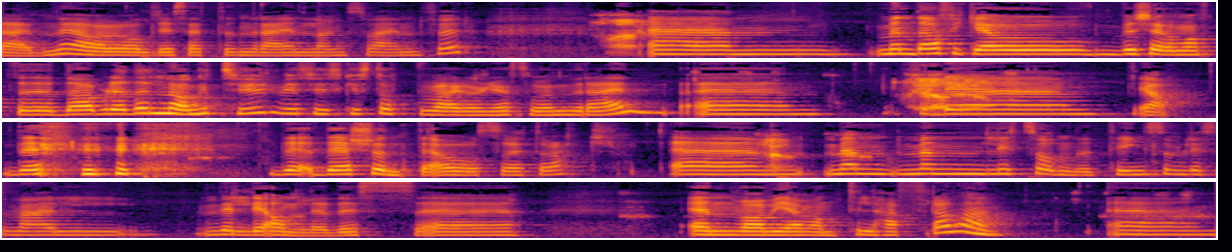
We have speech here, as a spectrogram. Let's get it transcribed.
reinene. Jeg har jo aldri sett en rein langs veien før. Ehm, men da fikk jeg jo beskjed om at eh, da ble det en lang tur hvis vi skulle stoppe hver gang jeg så en rein. Ehm, for det Ja. Det, det, det skjønte jeg jo også etter hvert. Ehm, men, men litt sånne ting som liksom er veldig annerledes eh, enn hva vi er vant til herfra, da. Ehm,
